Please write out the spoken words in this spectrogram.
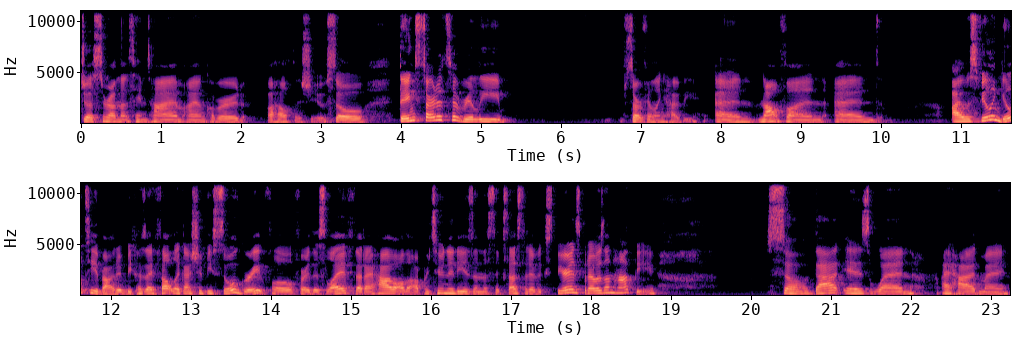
just around that same time, I uncovered a health issue. So things started to really start feeling heavy and not fun. And I was feeling guilty about it because I felt like I should be so grateful for this life that I have all the opportunities and the success that I've experienced, but I was unhappy. So that is when I had my,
